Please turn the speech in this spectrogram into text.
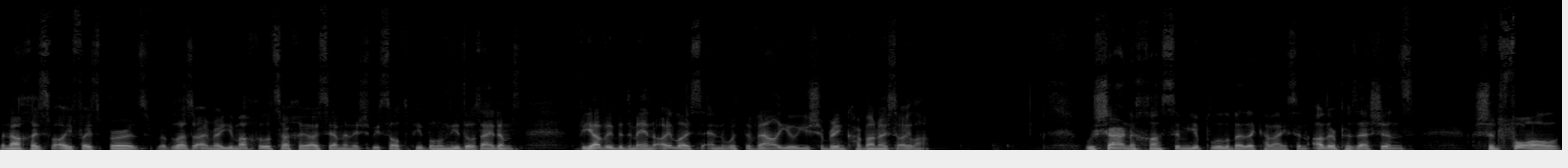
Menachais Va'oifais birds. Reb Lezer Aimer Yimachul Tzarchei and they should be sold to people who need those items. V'yavi b'demein oilos, and with the value you should bring karbanos oila. Ushar nechasim yiplu lebedek and other possessions should fall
